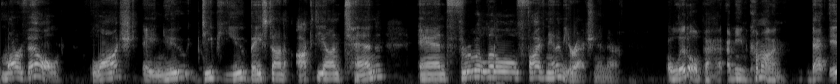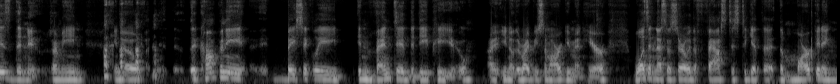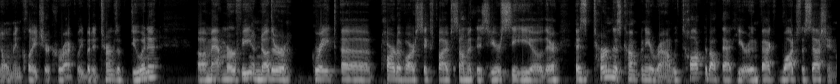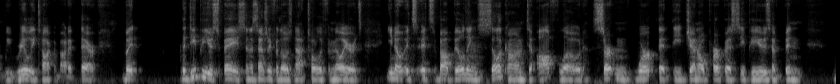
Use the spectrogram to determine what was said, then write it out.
Marvell launched a new DPU based on Octeon 10 and threw a little five nanometer action in there. A little, Pat. I mean, come on. That is the news. I mean, you know, the company basically invented the DPU. I, you know, there might be some argument here. Wasn't necessarily the fastest to get the the marketing nomenclature correctly, but in terms of doing it, uh, Matt Murphy, another great uh, part of our Six Five Summit this year, CEO there, has turned this company around. We've talked about that here. In fact, watch the session. We really talk about it there. But the DPU space, and essentially for those not totally familiar, it's you know it's it's about building silicon to offload certain work that the general purpose CPUs have been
